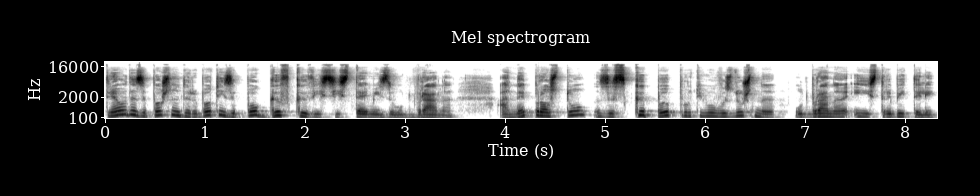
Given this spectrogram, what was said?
трябва да започне да работи за по-гъвкави системи за отбрана а не просто за скъпа противовъздушна отбрана и изтребители.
